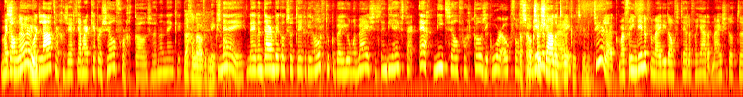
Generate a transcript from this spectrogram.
Maar dan Sneu. wordt later gezegd, ja, maar ik heb er zelf voor gekozen. Dan denk ik... Daar geloof ik niks nee, van. Nee, nee, want daarom ben ik ook zo tegen die hoofddoeken bij jonge meisjes. En die heeft daar echt niet zelf voor gekozen. Ik hoor ook van Dat is ook sociale druk natuurlijk. Tuurlijk, maar vriendinnen van mij die dan vertellen van... Ja, dat meisje dat uh,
